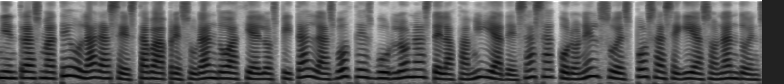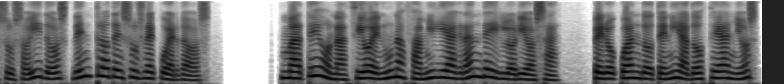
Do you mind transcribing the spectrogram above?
Mientras Mateo Lara se estaba apresurando hacia el hospital, las voces burlonas de la familia de Sasa Coronel, su esposa, seguía sonando en sus oídos, dentro de sus recuerdos. Mateo nació en una familia grande y gloriosa, pero cuando tenía 12 años,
